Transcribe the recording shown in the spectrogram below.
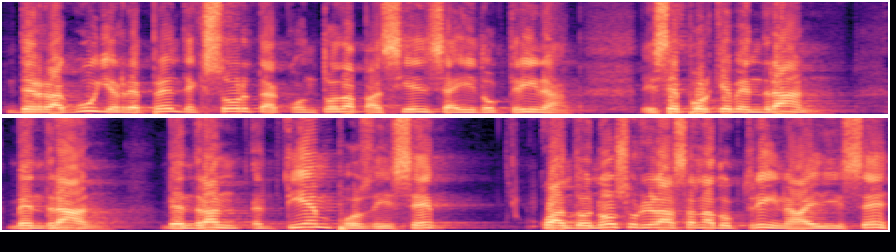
derragulle, reprende, exhorta con toda paciencia y doctrina. Dice, porque vendrán, vendrán, vendrán tiempos, dice, cuando no surgirá la doctrina, y dice,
